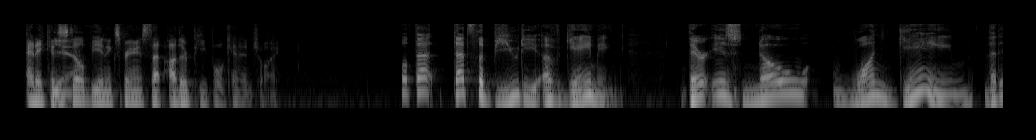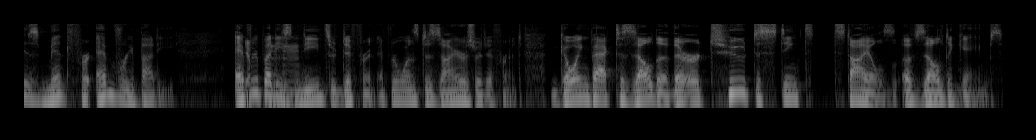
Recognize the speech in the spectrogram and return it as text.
And it can Yeah. still be an experience that other people can enjoy. Well, that that's the beauty of gaming. There is no one game that is meant for everybody. Everybody's needs are different. Everyone's desires are different. Going back to Zelda, there are two distinct styles of Zelda games.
